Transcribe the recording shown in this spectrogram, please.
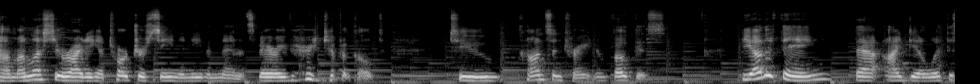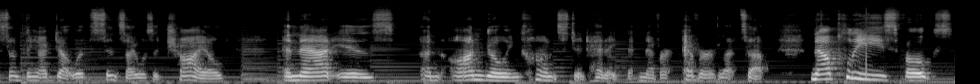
um, unless you're writing a torture scene, and even then, it's very, very difficult to concentrate and focus. The other thing that I deal with is something I've dealt with since I was a child, and that is an ongoing, constant headache that never ever lets up. Now, please, folks,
